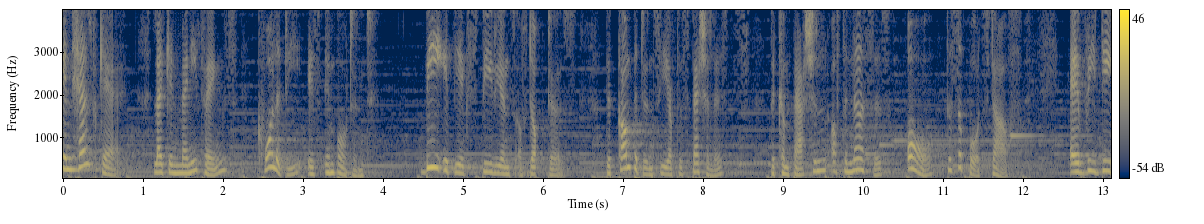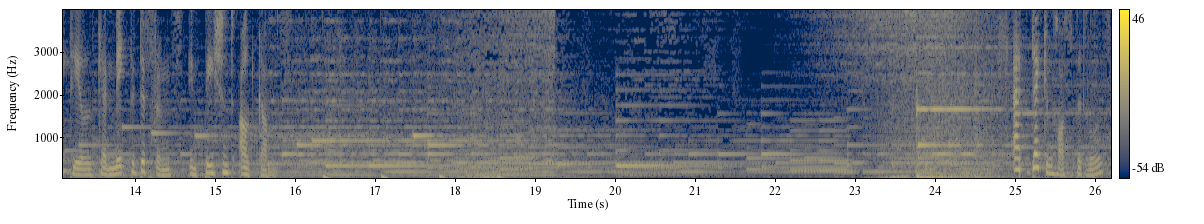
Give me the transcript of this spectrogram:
In healthcare, like in many things, quality is important. Be it the experience of doctors, the competency of the specialists, the compassion of the nurses, or the support staff. Every detail can make the difference in patient outcomes. At Deccan Hospitals,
